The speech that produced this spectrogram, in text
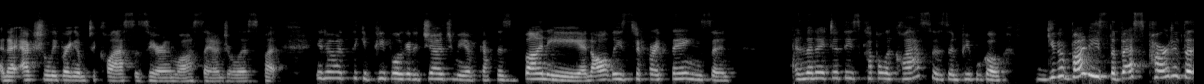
And I actually bring him to classes here in Los Angeles. But, you know, I'm thinking people are going to judge me. I've got this bunny and all these different things. And and then I did these couple of classes, and people go, Your bunny's the best part of the,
